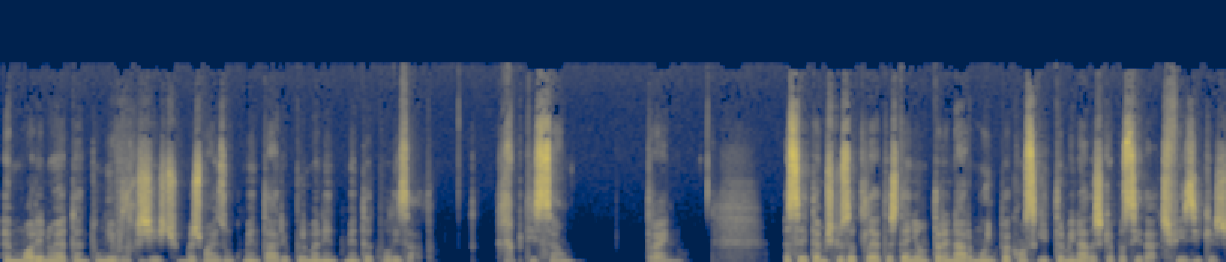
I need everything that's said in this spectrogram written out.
A memória não é tanto um livro de registros, mas mais um comentário permanentemente atualizado. Repetição, treino. Aceitamos que os atletas tenham de treinar muito para conseguir determinadas capacidades físicas,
